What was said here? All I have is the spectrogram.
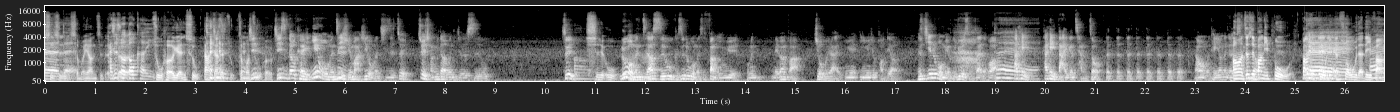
式是什么样子的？还是说都可以组合元素？大家的组 怎么组合其？其实都可以，因为我们自己学马戏，嗯、我们其实最最常遇到的问题就是失误。所以失误，如果我们只要失误，可是如果我们是放音乐，我们没办法救回来，因为音乐就跑掉了。可是今天如果我们有个乐手在的话，对他可以他可以打一个长奏，哒哒哒哒哒哒哒哒，然后我们可以用那个哦，就是帮你补帮你补一个错误的地方。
